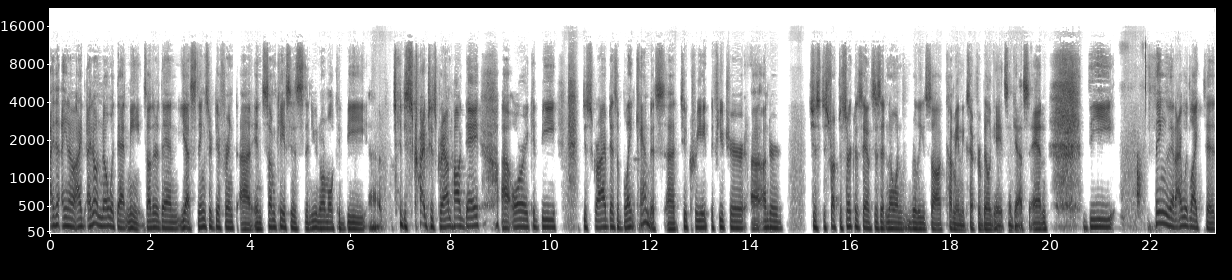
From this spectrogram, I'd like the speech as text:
I, you know, I, I don't know what that means other than yes, things are different. Uh, in some cases, the new normal could be uh, described as Groundhog Day, uh, or it could be described as a blank canvas uh, to create the future uh, under just disruptive circumstances that no one really saw coming except for Bill Gates, I guess. And the thing that I would like to,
